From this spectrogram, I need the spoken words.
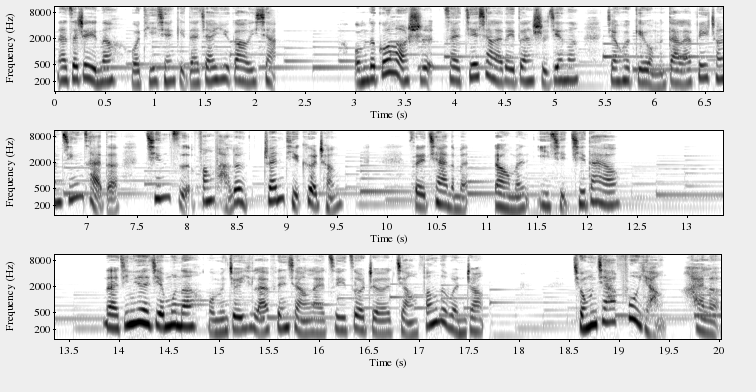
那在这里呢，我提前给大家预告一下，我们的郭老师在接下来的一段时间呢，将会给我们带来非常精彩的亲子方法论专题课程。所以，亲爱的们，让我们一起期待哦。那今天的节目呢，我们就一起来分享来自于作者蒋方的文章《穷家富养害了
